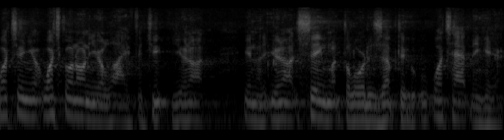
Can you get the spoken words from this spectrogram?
what's, in your, what's going on in your life that you, you're, not, you know, you're not seeing what the Lord is up to? What's happening here?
